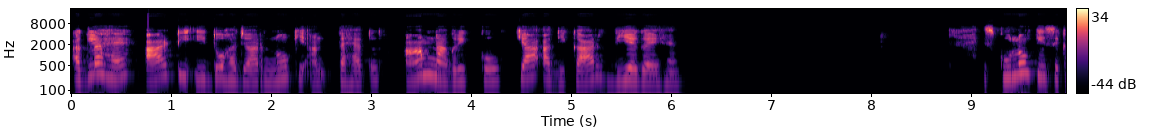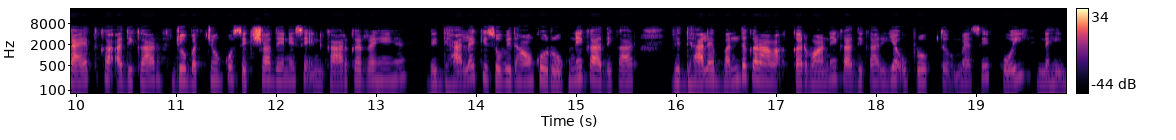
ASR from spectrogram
अगला है, आरटीई 2009 के तहत आम नागरिक को क्या अधिकार दिए गए हैं? स्कूलों की शिकायत का अधिकार जो बच्चों को शिक्षा देने से इनकार कर रहे हैं, विद्यालय की सुविधाओं को रोकने का अधिकार, विद्यालय बंद करवाने का अधिकार या उपरोक्त में से कोई नहीं।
